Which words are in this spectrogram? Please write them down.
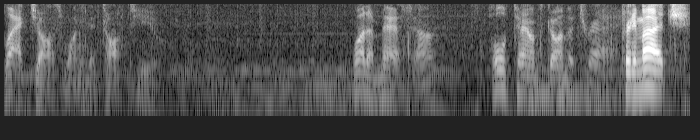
Slackjaw's wanting to talk to you. What a mess, huh? Whole town's gone to trash. Pretty much.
